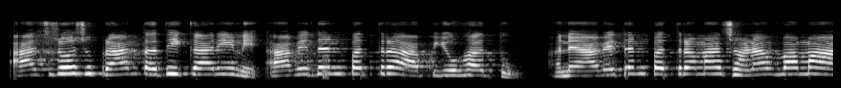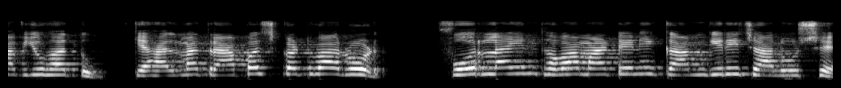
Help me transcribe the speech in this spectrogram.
આજરોજ પ્રાંત અધિકારીને આવેદનપત્ર આપ્યું હતું. અને આવેદનપત્રમાં જણાવવામાં આવ્યું હતું કે હાલમાં Trapaj Kathva road four line થવા માટેની કામગીરી ચાલુ છે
